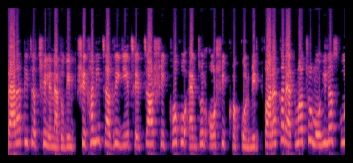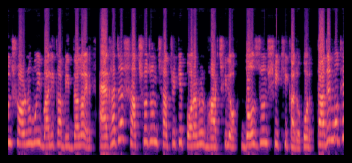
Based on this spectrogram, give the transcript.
প্যারা টিচার ছিলেন এতদিন। সেখানেই চাকরি গিয়েছে চার শিক্ষক ও একজন অশিক্ষক কর্মীর। ফারাক্কার একমাত্র মহিলা স্কুল স্বর্ণময়ী বালিকা বিদ্যালয়ের এক হাজার সাতশো জন ছাত্রীকে পড়ানোর ভার ছিল দশ জন শিক্ষিকার ওপর। তাদের মধ্যে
